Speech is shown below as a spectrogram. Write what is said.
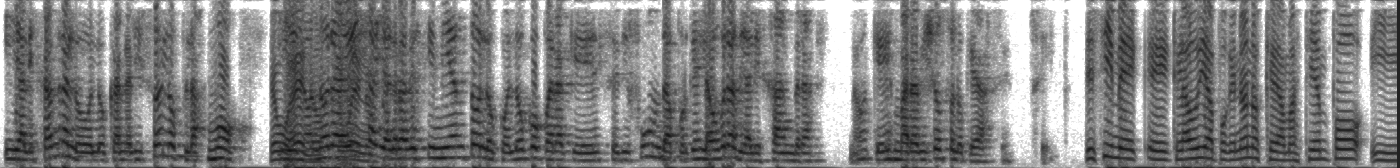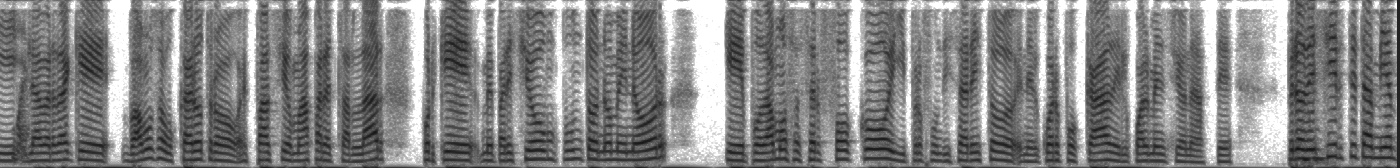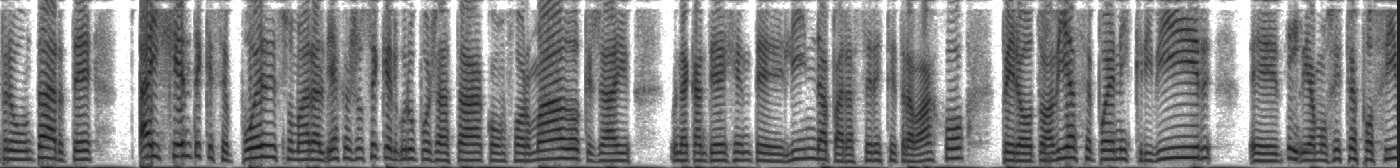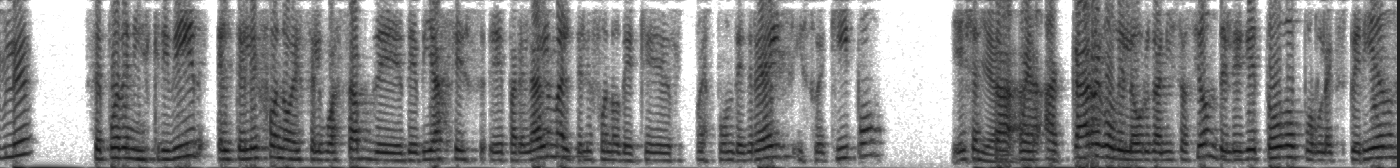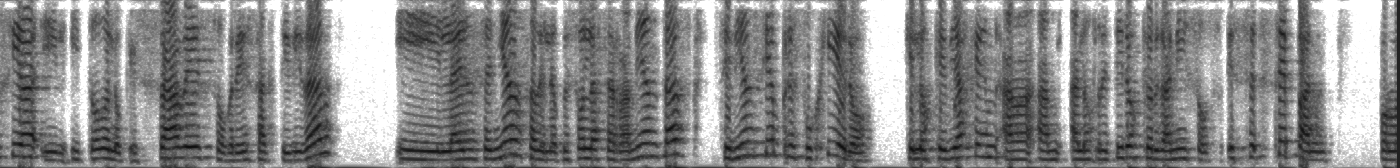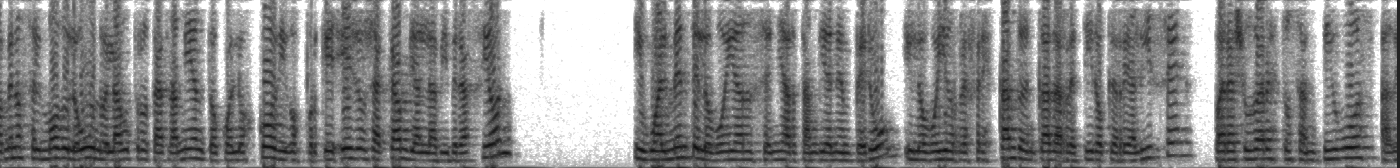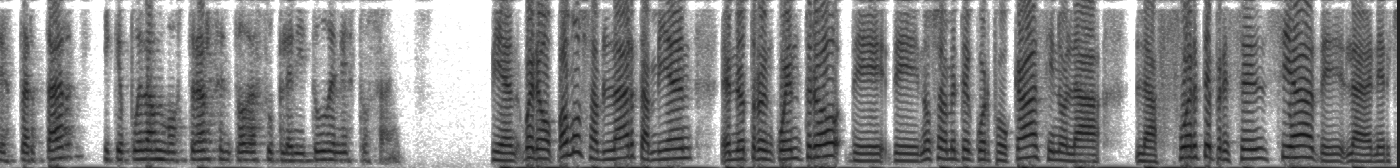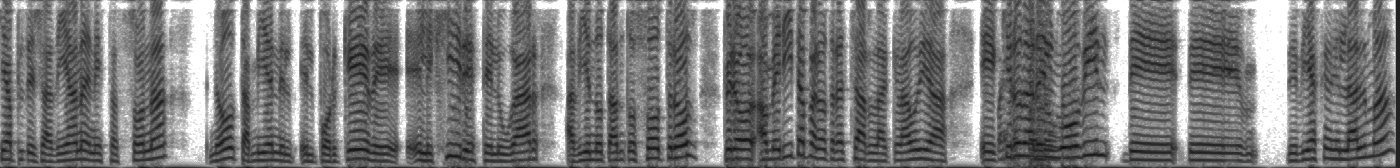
y Alejandra lo, lo canalizó y lo plasmó. y en honor a ella y agradecimiento lo coloco para que se difunda, porque es la obra de Alejandra, ¿no? que es maravilloso lo que hace. Sí. Decime, eh, Claudia, porque no nos queda más tiempo y la verdad que vamos a buscar otro espacio más para charlar, porque me pareció un punto no menor que podamos hacer foco y profundizar esto en el cuerpo K del cual mencionaste. Pero decirte también, preguntarte, hay gente que se puede sumar al viaje. Yo sé que el grupo ya está conformado, que ya hay una cantidad de gente linda para hacer este trabajo, pero todavía se pueden inscribir. Eh, digamos, ¿esto es posible? Se pueden inscribir. El teléfono es el WhatsApp de, viajes eh, para el alma, el teléfono de que responde Grace y su equipo, ella está a, cargo de la organización, delegué todo por la experiencia y, todo lo que sabe sobre esa actividad y la enseñanza de lo que son las herramientas, si bien siempre sugiero que los que viajen a, los retiros que organizo sepan por lo menos el módulo 1, el autotratamiento con los códigos, porque ellos ya cambian la vibración. Igualmente lo voy a enseñar también en Perú y lo voy a ir refrescando en cada retiro que realice para ayudar a estos antiguos a despertar y que puedan mostrarse en toda su plenitud en estos años. Bien, bueno, vamos a hablar también en otro encuentro de, no solamente el cuerpo K, sino la, la, fuerte presencia de la energía pleyadiana en esta zona, ¿no? También el, porqué de elegir este lugar habiendo tantos otros, pero amerita para otra charla, Claudia. Eh, quiero dar el móvil de, de, Viajes del Alma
